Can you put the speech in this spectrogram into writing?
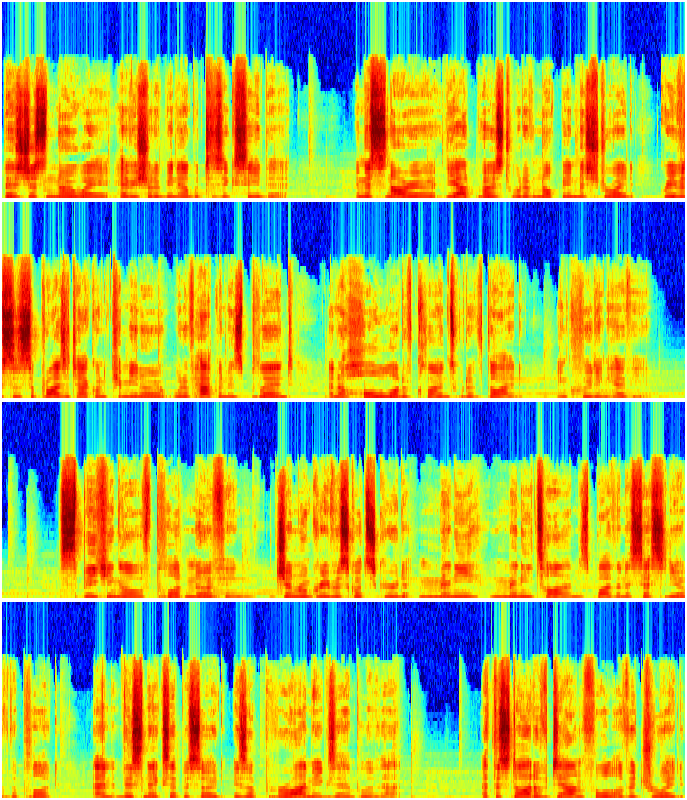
There's just no way Hevy should have been able to succeed there. In this scenario, the outpost would have not been destroyed, Grievous's surprise attack on Kamino would have happened as planned, and a whole lot of clones would have died, including Hevy. Speaking of plot nerfing, General Grievous got screwed many, many times by the necessity of the plot, and this next episode is a prime example of that. At the start of Downfall of a Droid,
